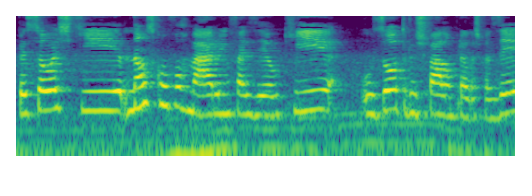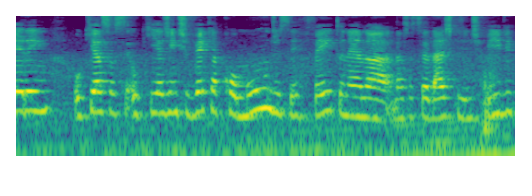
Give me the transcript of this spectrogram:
pessoas que não se conformaram em fazer o que os outros falam para elas fazerem, o que, a, o que a gente vê que é comum de ser feito né, na, na sociedade que a gente vive.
